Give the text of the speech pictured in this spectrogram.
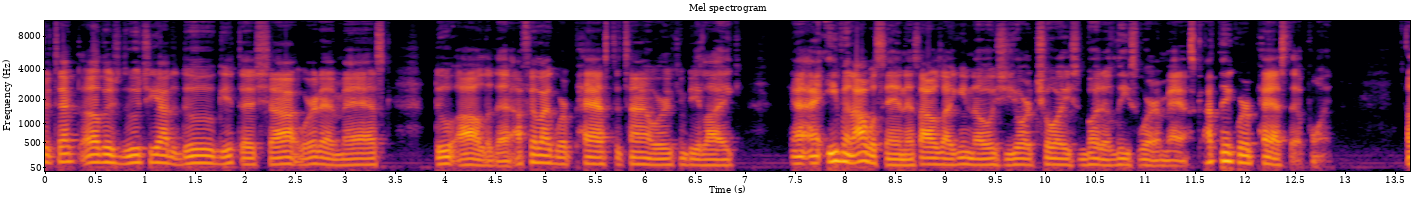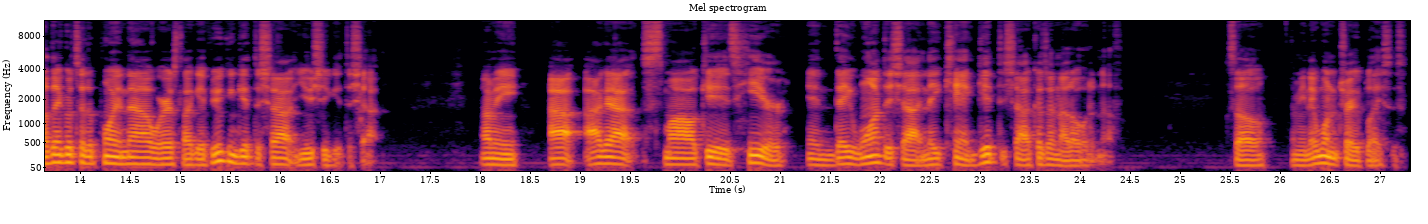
protect others, do what you got to do, get that shot, wear that mask do all of that. I feel like we're past the time where it can be like, and even I was saying this, I was like, you know, it's your choice, but at least wear a mask. I think we're past that point. I think we're to the point now where it's like, if you can get the shot, you should get the shot. I mean, I I got small kids here, and they want the shot, and they can't get the shot because they're not old enough. So, I mean, they want to trade places.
